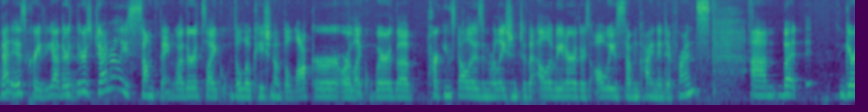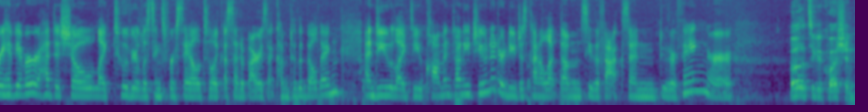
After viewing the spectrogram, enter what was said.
That is crazy. Yeah, there's there's generally something, whether it's like the location of the locker or like where the parking stall is in relation to the elevator. There's always some kind of difference. Um, but Garry, have you ever had to show like two of your listings for sale to like a set of buyers that come to the building? And do you like do you comment on each unit or do you just kind of let them see the facts and do their thing or Oh, that's a good question.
